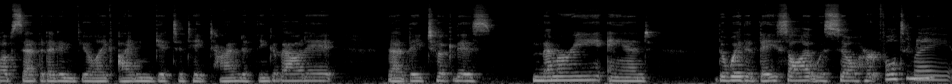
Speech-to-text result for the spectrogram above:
upset that i didn't feel like i didn't get to take time to think about it that they took this memory and the way that they saw it was so hurtful to me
